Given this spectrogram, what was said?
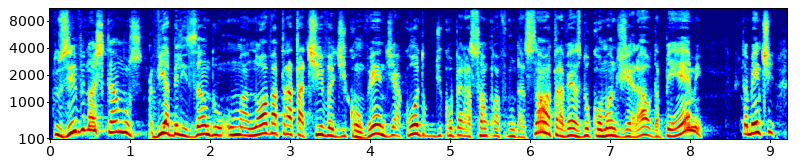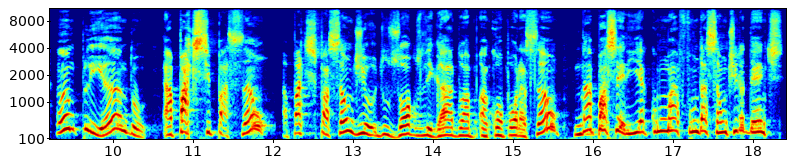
Inclusive, nós estamos viabilizando uma nova tratativa de convênio, de acordo de cooperação com a Fundação, através do Comando Geral da PM, justamente ampliando a participação, a participação de, dos órgãos ligados à, à corporação na parceria com a Fundação Tiradentes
